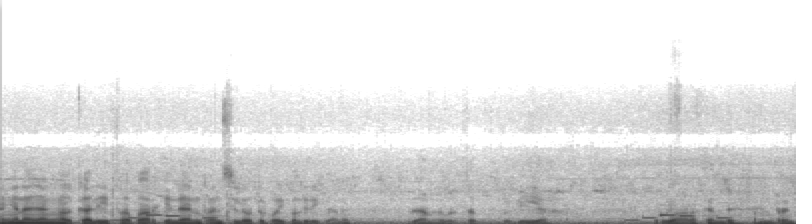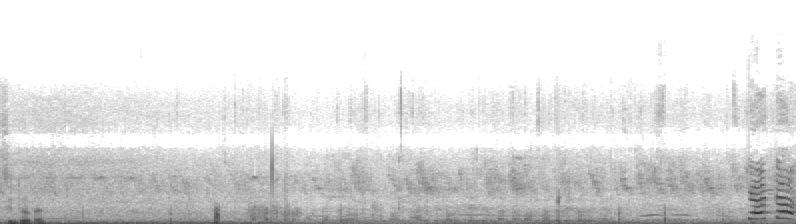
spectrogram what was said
അങ്ങനെ ഞങ്ങൾ ഖലീഫ പാർക്കിന്റെ എൻട്രൻസിലോട്ട് പോയിക്കൊണ്ടിരിക്കുകയാണ്. ഇതാണ് ഇവിടുത്തെ വലിയ ഒരു വാളൊക്കെ ഉണ്ട് എൻട്രൻസിന്റെ അവിടെ Chatham!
